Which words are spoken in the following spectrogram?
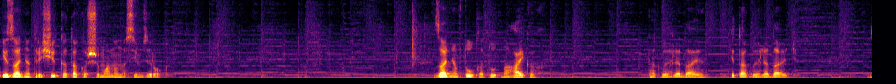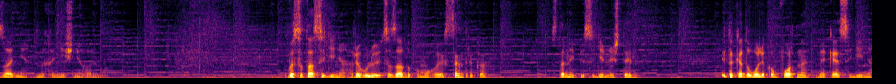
І задня тріщітка також Shimano на 7 зірок. Задня втулка тут на гайках. Так виглядає. І так виглядають задні механічні гальма. Висота сидіння регулюється за допомогою ексцентрика, стальний підсидільний штиль і таке доволі комфортне, м'яке сидіння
